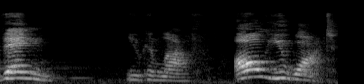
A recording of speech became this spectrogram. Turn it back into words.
then you can laugh all you want.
